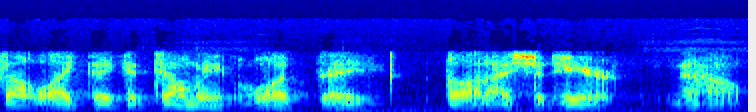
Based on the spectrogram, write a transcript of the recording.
felt like they could tell me what they thought I should hear. Now,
